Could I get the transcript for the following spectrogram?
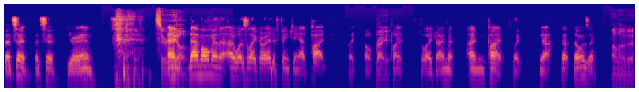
that's it, that's it, you're in. Surreal. And that moment, I was like already thinking at pipe, like oh right pipe, like I'm I'm pipe, like yeah, that that was it. I love it.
